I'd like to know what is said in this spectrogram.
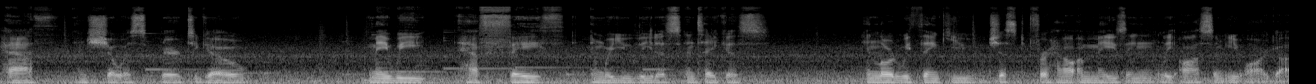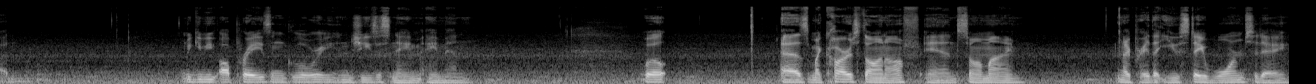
path and show us where to go. May we have faith in where you lead us and take us. And Lord, we thank you just for how amazingly awesome you are, God. We give you all praise and glory in Jesus' name. Amen. Well, as my car is thawing off, and so am I, I pray that you stay warm today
